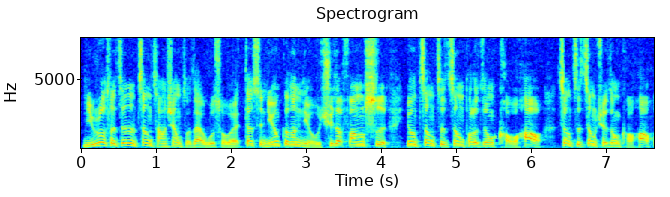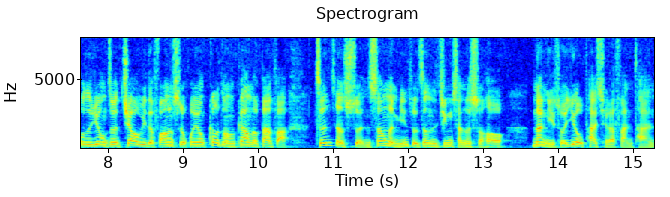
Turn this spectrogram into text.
你若是真的正常向左在无所谓，但是你用各种扭曲的方式，用政治正确的这种口号、政治正确这种口号，或者用这教育的方式，或用各种各样的办法，真正损伤了民主政治精神的时候，那你说右派起来反弹，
